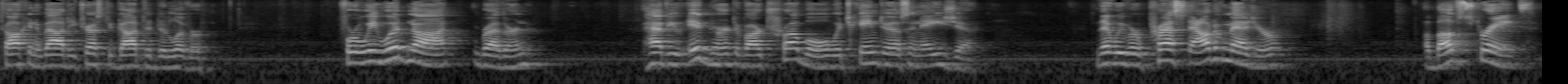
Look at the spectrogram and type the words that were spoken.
talking about he trusted God to deliver. For we would not, brethren, have you ignorant of our trouble which came to us in Asia, that we were pressed out of measure, above strength,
